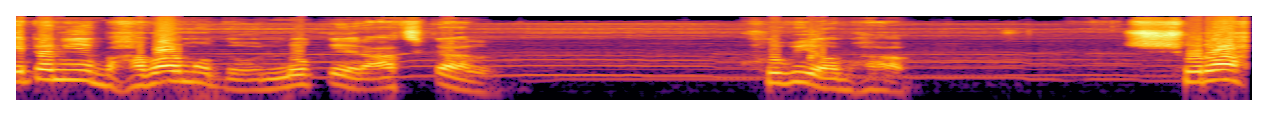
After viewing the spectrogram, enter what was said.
এটা নিয়ে ভাবার মতো লোকের আজকাল খুবই অভাব। সুরাহ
